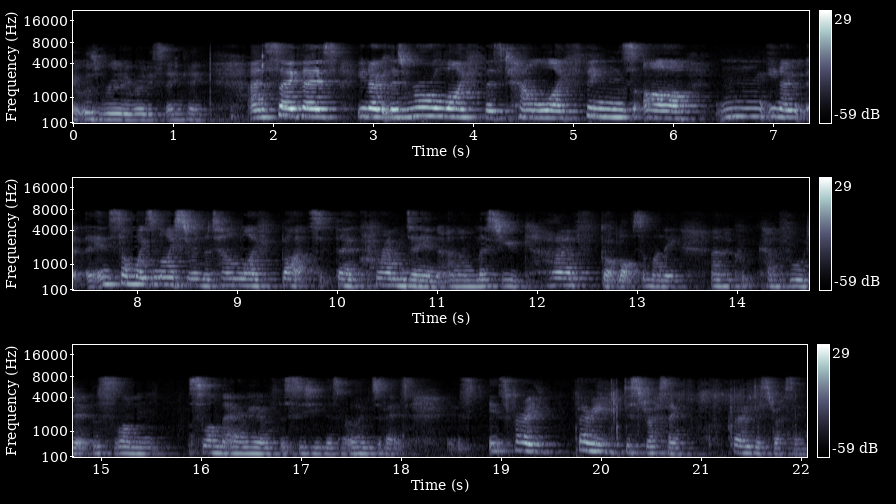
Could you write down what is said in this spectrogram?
It was really, really stinking. And so there's, you know, there's rural life, there's town life. Things are, mm, you know, in some ways nicer in the town life, but they're crammed in. And unless you have got lots of money and can afford it, the slum slum area of the city, there's loads of it. It's, it's very, very distressing. Very distressing.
